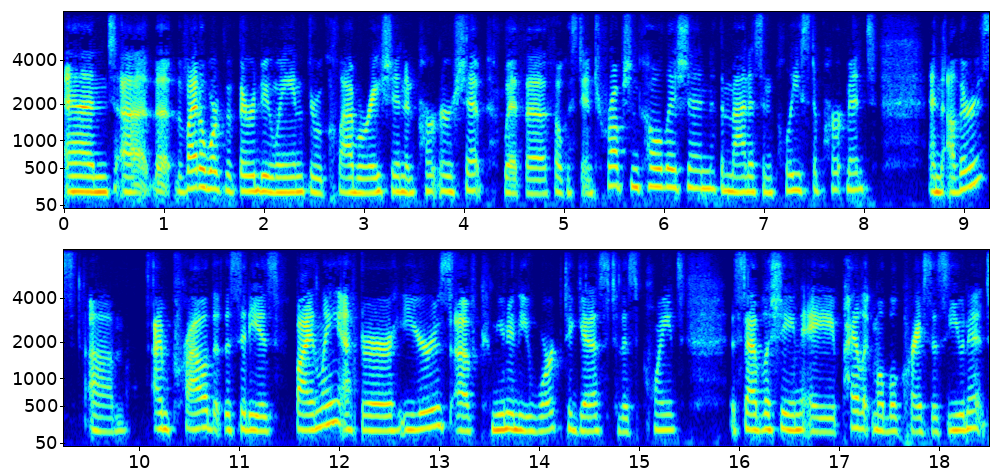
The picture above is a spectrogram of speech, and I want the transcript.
and uh, the, the vital work that they're doing through collaboration and partnership with the Focused Interruption Coalition, the Madison Police Department, and others. Um, I'm proud that the city is finally, after years of community work to get us to this point, establishing a pilot mobile crisis unit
